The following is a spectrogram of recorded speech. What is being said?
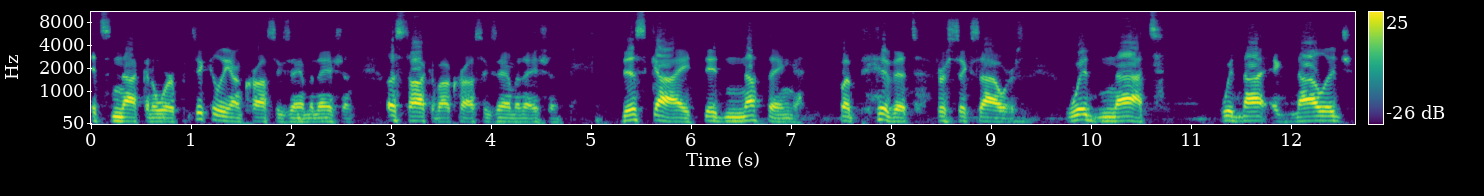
it's not going to work, particularly on cross examination. Let's talk about cross examination. This guy did nothing but pivot for six hours, would not, would not acknowledge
